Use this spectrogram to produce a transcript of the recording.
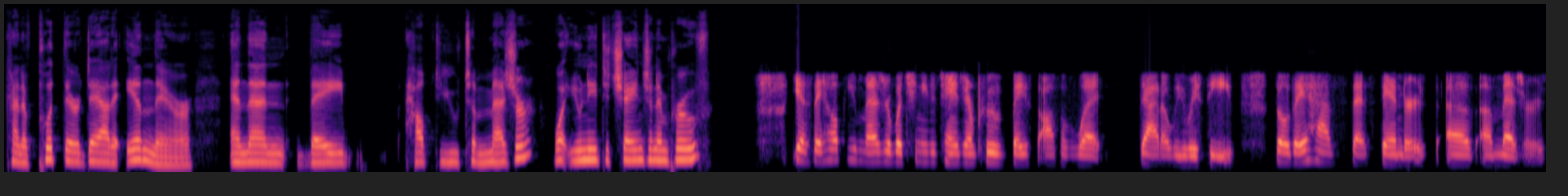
kind of put their data in there and then they helped you to measure what you need to change and improve? Yes, they help you measure what you need to change and improve based off of what data we receive. So they have set standards of uh, measures.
